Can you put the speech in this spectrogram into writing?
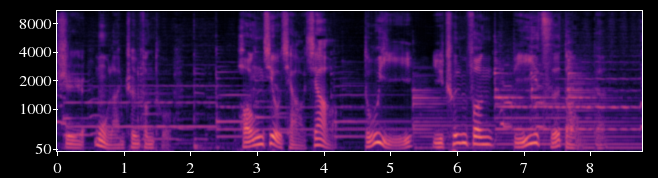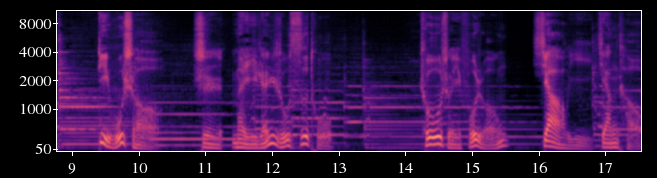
是《木兰春风图》，红袖巧笑，独倚与春风。彼此懂得。第五首是《美人如斯图》，出水芙蓉，笑倚江头。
